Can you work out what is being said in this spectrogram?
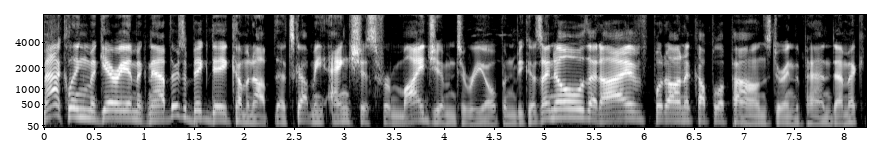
Mackling, McGarry, and McNabb, there's a big day coming up that's got me anxious for my gym to reopen because I know that I've put on a couple of pounds during the pandemic.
